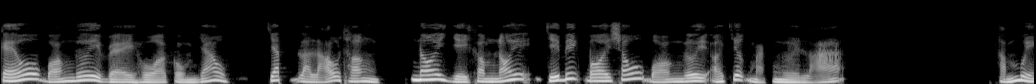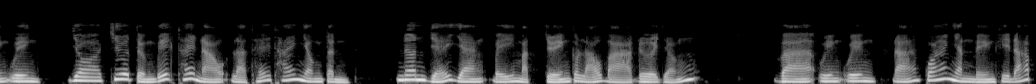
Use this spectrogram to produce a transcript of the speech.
Kéo bọn ngươi về hùa cùng nhau Chắc là lão thần, nói gì không nói, chỉ biết bôi xấu bọn ngươi ở trước mặt người lạ. Thẩm Uyên Uyên do chưa từng biết thế nào là thế thái nhân tình, nên dễ dàng bị mạch chuyện của lão bà đưa dẫn. Và Uyên Uyên đã quá nhanh miệng khi đáp,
